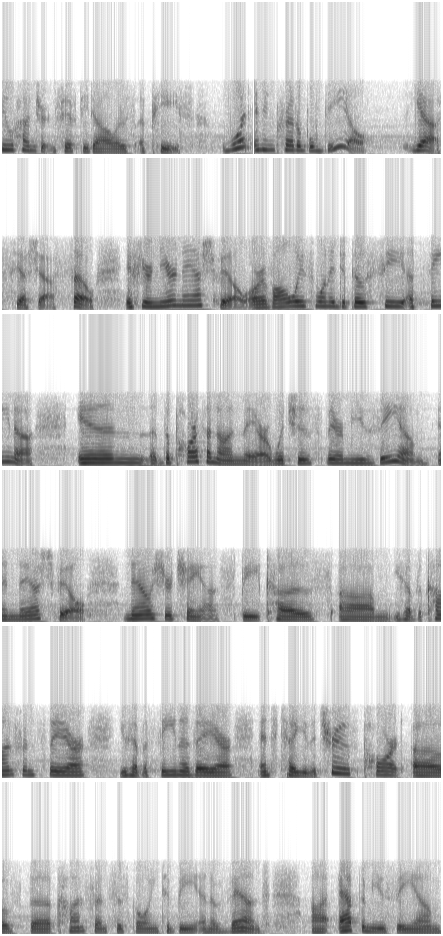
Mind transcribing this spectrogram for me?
$250 a piece. What an incredible deal. Yes, yes, yes. So, if you're near Nashville or have always wanted to go see Athena in the Parthenon there, which is their museum in Nashville, now's your chance because um, you have the conference there, you have Athena there, and to tell you the truth, part of the conference is going to be an event uh, at the museum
